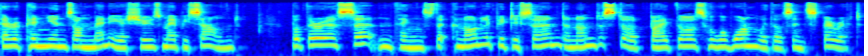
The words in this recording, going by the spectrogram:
Their opinions on many issues may be sound, but there are certain things that can only be discerned and understood by those who are one with us in spirit,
